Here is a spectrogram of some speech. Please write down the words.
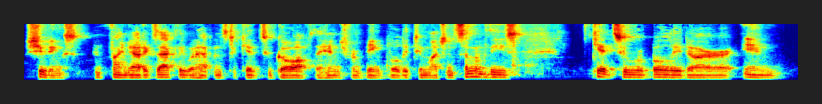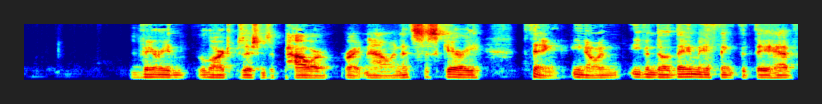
shootings and find out exactly what happens to kids who go off the hinge from being bullied too much. And some of these kids who were bullied are in very large positions of power right now, and it's a scary thing, you know. And even though they may think that they have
